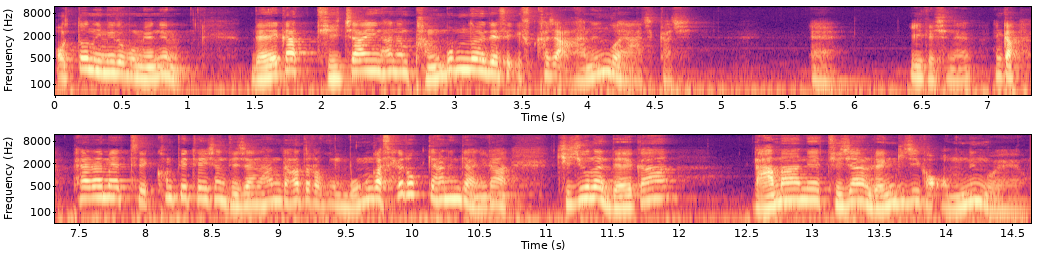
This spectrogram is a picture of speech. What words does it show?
어떤 의미로 보면은 내가 디자인하는 방법론에 대해서 익숙하지 않은 거야, 아직까지. 예. 이해되시나요? 그러니까 parametric computation 디자인을 한다 하더라도 뭔가 새롭게 하는 게 아니라 기존에 내가 나만의 디자인 language가 없는 거예요.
